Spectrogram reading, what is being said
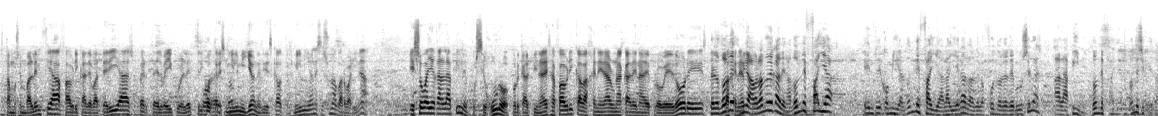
Estamos en Valencia, fábrica de baterías, PERTE del vehículo eléctrico, Correcto. 3.000 millones. Y es claro, 3.000 millones es una barbaridad. ¿Eso va a llegar a la pyme? Pues seguro, porque al final esa fábrica va a generar una cadena de proveedores. Pero ¿dónde, generar- mira, hablando de cadena, ¿dónde falla, entre comillas, dónde falla la llegada de los fondos desde Bruselas a la pyme? ¿Dónde falla? ¿Dónde se queda?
